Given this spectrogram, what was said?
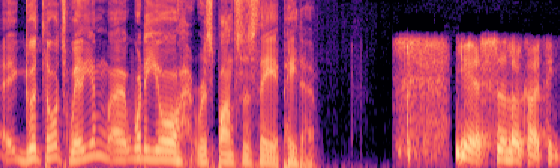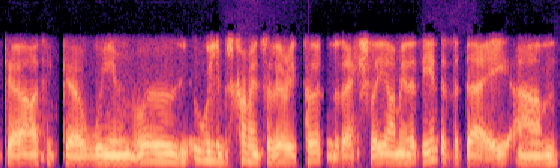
Uh, good thoughts, William. Uh, what are your responses there, Peter? Yes, uh, look, I think uh, I think uh, William William's comments are very pertinent. Actually, I mean, at the end of the day, um,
